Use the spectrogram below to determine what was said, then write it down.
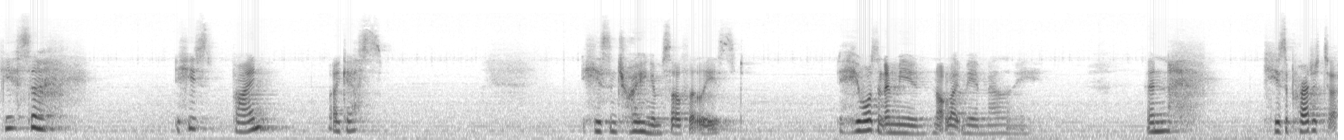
He's, uh. He's fine, I guess. He's enjoying himself at least. He wasn't immune, not like me and Melanie. And he's a predator,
